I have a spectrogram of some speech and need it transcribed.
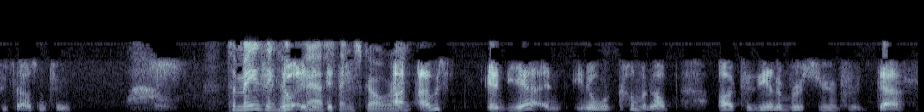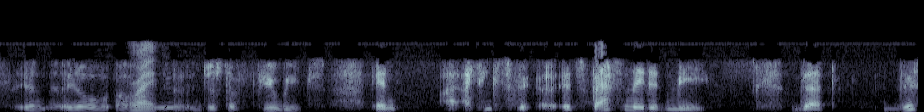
2002. Wow. It's amazing how No, fast it's- things go, right? I, I was, and yeah, and you know, we're coming up uh, to the anniversary of her death in you know uh, Right. just a few weeks, and I, I think it's, it's fascinated me that this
